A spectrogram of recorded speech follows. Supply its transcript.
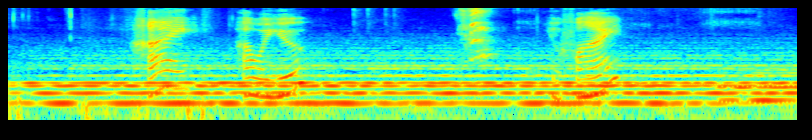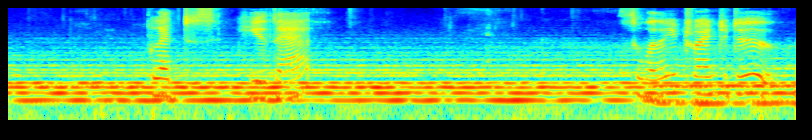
Hi, how are you? You're fine? Glad to hear that. So, what are you trying to do?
